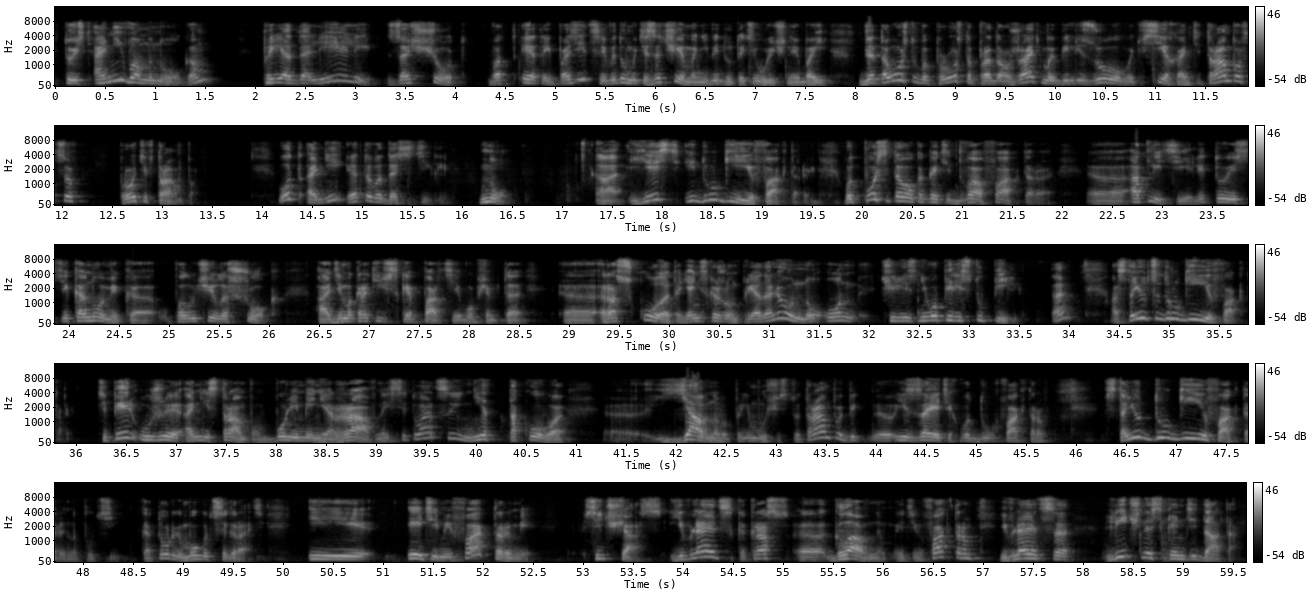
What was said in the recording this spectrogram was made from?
То есть они во многом преодолели за счет вот этой позиции, вы думаете, зачем они ведут эти уличные бои? Для того, чтобы просто продолжать мобилизовывать всех антитрамповцев против Трампа. Вот они этого достигли. Но а, есть и другие факторы. Вот после того, как эти два фактора э, отлетели, то есть экономика получила шок, а демократическая партия, в общем-то, э, раскол это, я не скажу, он преодолен, но он через него переступили. Да? Остаются другие факторы. Теперь уже они с Трампом в более-менее равной ситуации, нет такого явного преимущества Трампа э, из-за этих вот двух факторов, встают другие факторы на пути, которые могут сыграть. И этими факторами сейчас является как раз э, главным этим фактором является личность кандидата.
